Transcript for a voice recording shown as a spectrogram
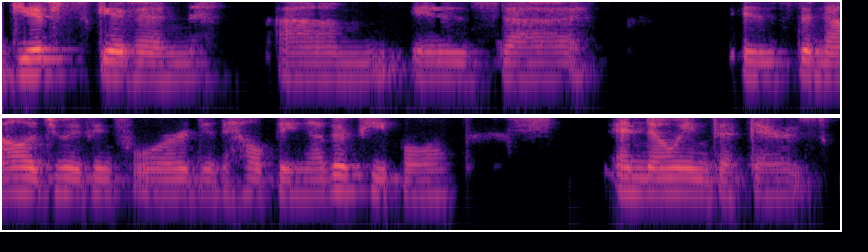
Gifts given um, is uh, is the knowledge moving forward and helping other people and knowing that there's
